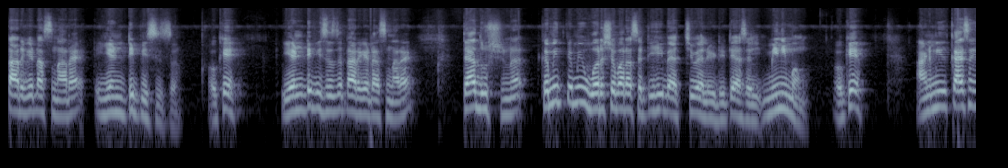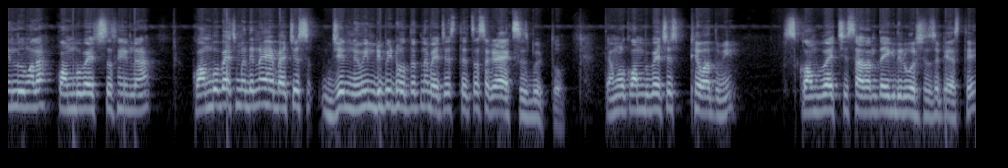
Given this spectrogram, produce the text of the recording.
टार्गेट असणार आहे एन टी पी सीचं ओके एन टी पी सीचं टार्गेट असणार आहे. त्या दृष्टीनं कमीत कमी वर्षभरासाठी ही बॅचची व्हॅलिडिटी असेल मिनिमम ओके आणि मी काय सांगितलं तुम्हाला? कॉम्बो बॅचचं सांगितलं ना? कॉम्बो बॅचमध्ये ना ह्या बॅचेस जे नवीन रिपीट होतात ना बॅचेस त्याचा सगळा ॲक्सेस भेटतो. त्यामुळे कॉम्बो बॅचेस ठेवा तुम्ही. कॉम्बो बॅचची साधारणतः एक दीड वर्षासाठी असते.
